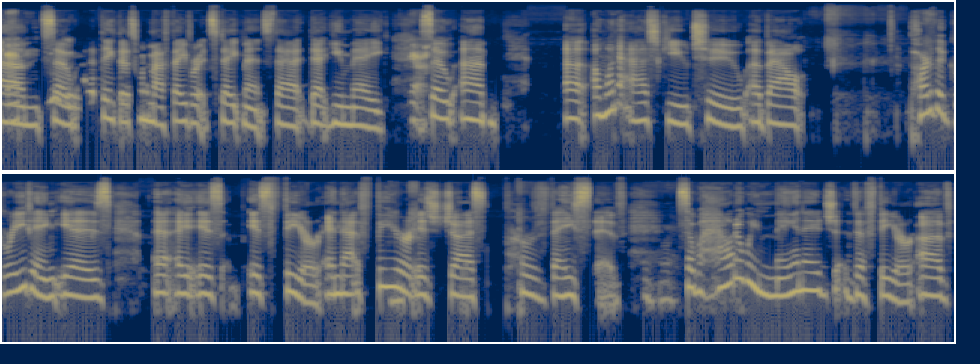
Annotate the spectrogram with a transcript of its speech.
Um, so I think that's one of my favorite statements that that you make. Yeah. So um, uh, I want to ask you too about part of the grieving is uh, is is fear and that fear mm-hmm. is just pervasive mm-hmm. so how do we manage the fear of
